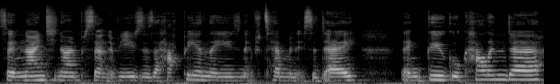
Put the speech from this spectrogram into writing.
So 99% of users are happy and they're using it for 10 minutes a day. Then Google Calendar,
